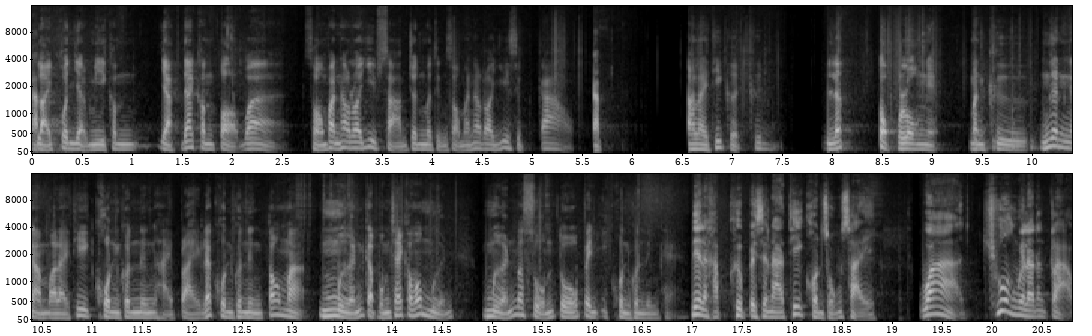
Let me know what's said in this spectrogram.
ครับหลายคนอยากมีคำอยากได้คำตอบว่า 2523 จนมาถึง 2529 ครับ อะไรที่เกิดขึ้น แล้วตกลงเนี่ยมันคือเงื่อนงำอะไรที่คนคนหนึงหายไป และคนคนหนึงต้องมาเหมือนกับผมใช้คำว่าเหมือน เหมือนมาสวมตัวว่าเป็นอีกคนคนหนึ่งแทนนี่แหละครับคือปริศนาที่คนสงสัยว่าช่วงเวลาดังกล่าว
